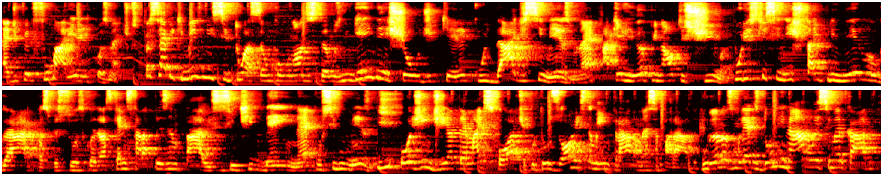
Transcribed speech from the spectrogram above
é de perfumaria e cosméticos. Percebe que mesmo em situação como nós estamos, ninguém deixou de querer cuidar de si mesmo, né? Aquele up na autoestima. Por isso que esse nicho está em primeiro lugar com as pessoas, quando elas querem estar apresentáveis, se sentir bem, né? Consigo mesmo. E hoje em dia até mais forte, porque os homens também entraram nessa parada. Por anos as mulheres dominaram esse mercado,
